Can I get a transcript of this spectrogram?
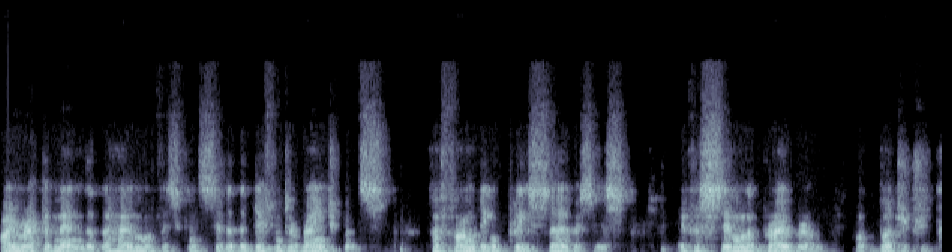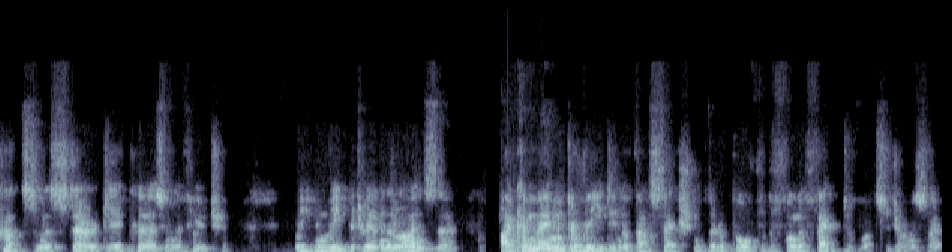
I recommend that the Home Office consider the different arrangements for funding police services if a similar programme of budgetary cuts and austerity occurs in the future. Well, you can read between the lines there. I commend a reading of that section of the report for the full effect of what Sir John is saying.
